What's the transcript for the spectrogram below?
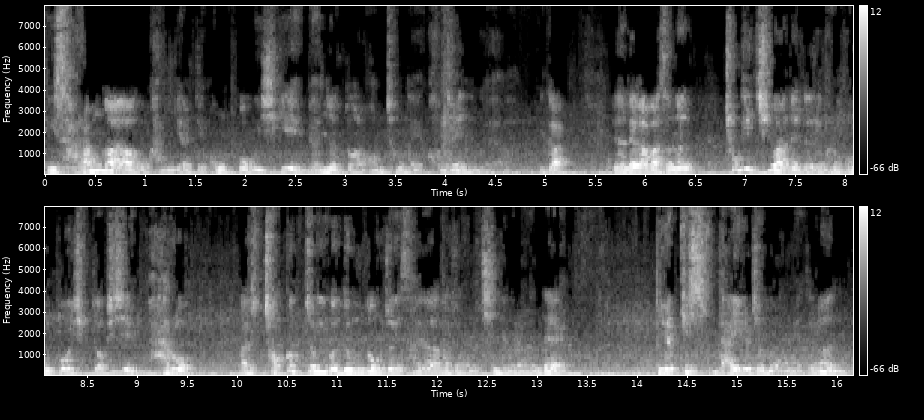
이 사람과하고 관계할 때 공포 의식이 몇 년 동안 엄청나게 커져 있는 거야. 그러니까 내가 봐서는 초기 치료한 애들은 그런 공포 의식도 없이 바로 아주 적극적이고 능동적인 사회화 과정으로 진입을 하는데 이렇게 시- 나이를 좀 먹은 애들은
